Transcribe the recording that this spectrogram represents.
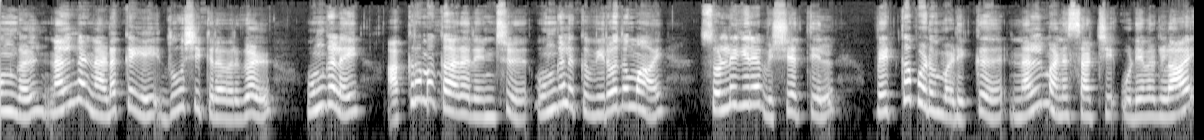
உங்கள் நல்ல நடக்கையை தூஷிக்கிறவர்கள் உங்களை அக்கிரமக்காரர் என்று உங்களுக்கு விரோதமாய் சொல்லுகிற விஷயத்தில் வெட்கப்படும்படிக்கு நல் மனசாட்சி உடையவர்களாய்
